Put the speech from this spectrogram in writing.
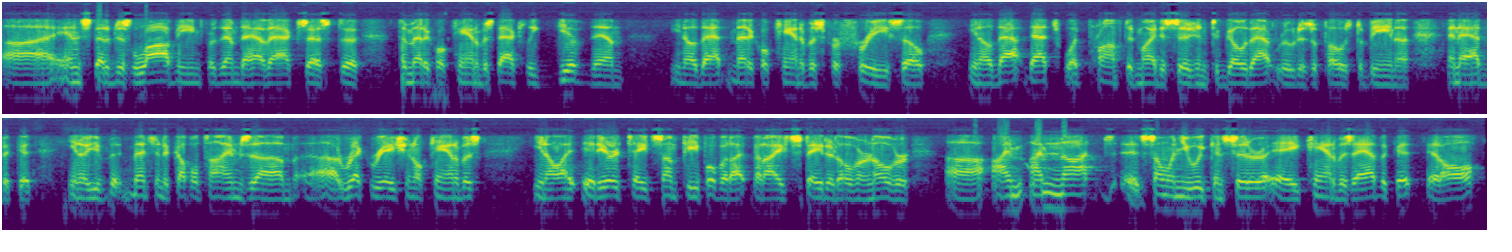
uh, and instead of just lobbying for them to have access to to medical cannabis, to actually give them, you know, that medical cannabis for free. So, you know, that that's what prompted my decision to go that route as opposed to being a an advocate. You know, you've mentioned a couple times um, uh, recreational cannabis. You know, it irritates some people, but I but I stated over and over uh, I'm I'm not someone you would consider a cannabis advocate at all.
